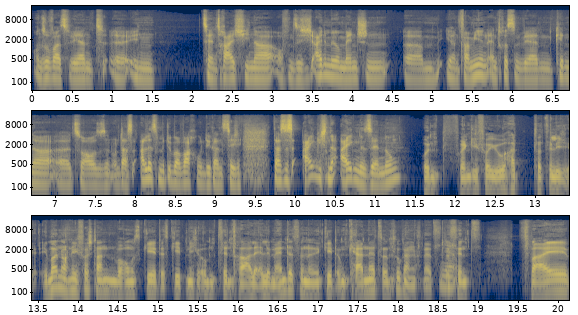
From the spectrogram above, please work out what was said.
und sowas, während äh, in Zentralchina offensichtlich eine Million Menschen ähm, ihren Familien entrissen werden, Kinder äh, zu Hause sind und das alles mit Überwachung, die ganze Technik. Das ist eigentlich eine eigene Sendung. Und Frankie For You hat tatsächlich immer noch nicht verstanden, worum es geht. Es geht nicht um zentrale Elemente, sondern es geht um Kernnetz und Zugangsnetz. Das ja. sind zwei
